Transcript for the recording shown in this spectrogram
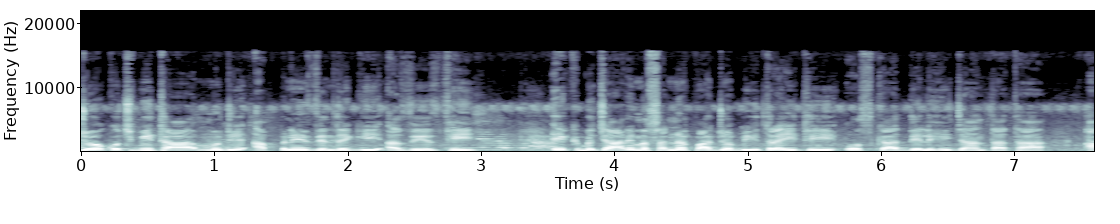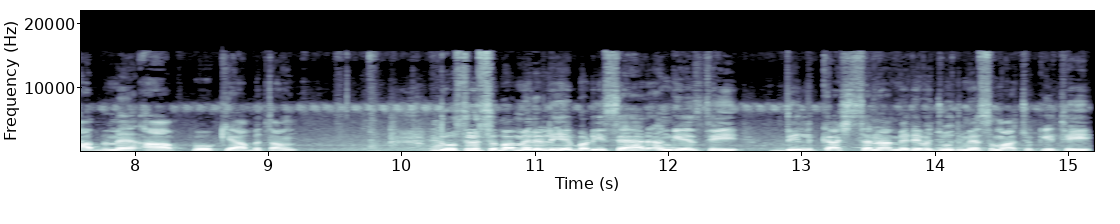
जो कुछ भी था, मुझे अपनी ज़िंदगी अज़ीज़ थी। एक बेचारे मसनफ़ पर जो बीत रही थी, उसका दिल ही जानता था। अब मैं आपको क्या बताऊँ? दूसरी सुबह मेरे लिए बड़ी सहर अंगेज थी। दिल कश सना मेरे वजूद में समा चुकी थी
